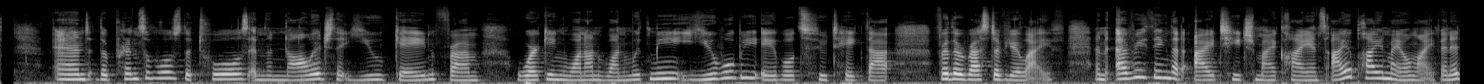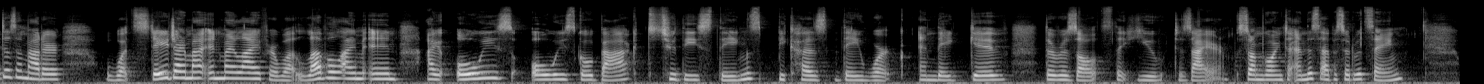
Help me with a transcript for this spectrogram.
And the principles, the tools, and the knowledge that you gain from working one on one with me, you will be able to take that for the rest of your life. And everything that I teach my clients, I apply in my own life. And it doesn't matter what stage I'm at in my life or what level I'm in, I always, always go back to these things because they work and they give the results that you desire. So I'm going to end this episode with saying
